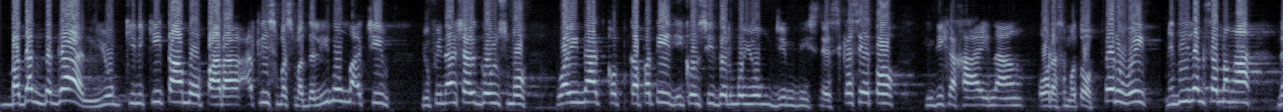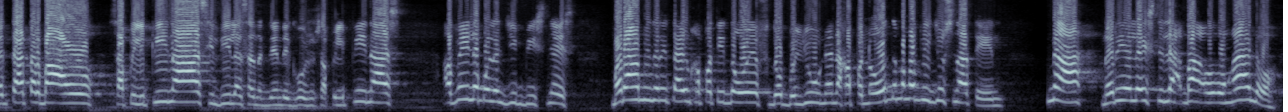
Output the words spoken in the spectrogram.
madagdagan yung kinikita mo para at least mas madali mong ma-achieve yung financial goals mo, why not kap- kapatid, i-consider mo yung gym business. Kasi ito, hindi kakain ng oras mo to. Pero wait, hindi lang sa mga nagtatrabaho sa Pilipinas, hindi lang sa nagnenegosyo sa Pilipinas, available ang gym business. Marami na rin tayong kapatid na OFW na nakapanood ng mga videos natin na na-realize nila, ba, oo nga no,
